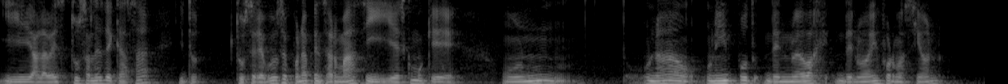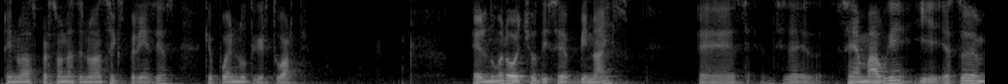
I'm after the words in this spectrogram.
y a la vez tú sales de casa y tu, tu, cerebro se pone a pensar más y es como que un, una, un input de nueva, de nueva información, de nuevas personas, de nuevas experiencias que pueden nutrir tu arte. El número 8 dice Be Nice. Eh, se, se, amable y este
